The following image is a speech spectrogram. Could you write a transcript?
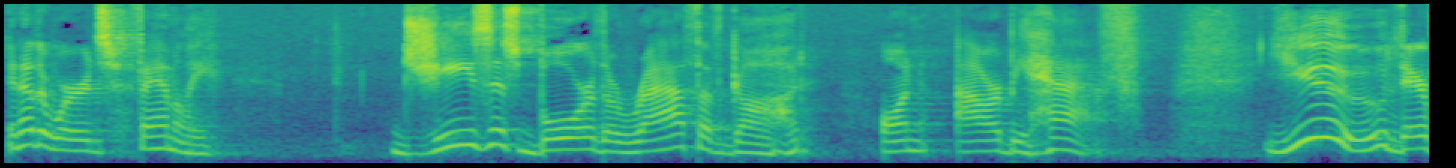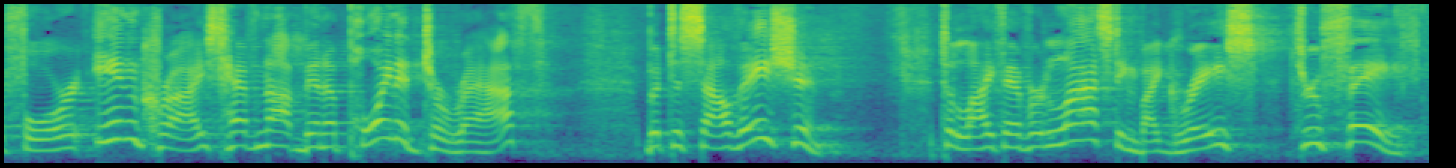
In other words, family, Jesus bore the wrath of God on our behalf. You, therefore, in Christ have not been appointed to wrath, but to salvation. to life everlasting by grace through faith.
